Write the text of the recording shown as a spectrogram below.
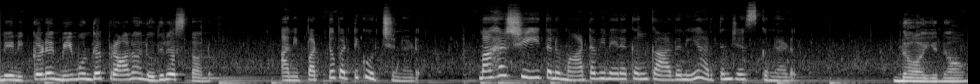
నేనిక్కడే మీ ముందే ప్రాణాలు వదిలేస్తాను. అని పట్టుపట్టి కూర్చున్నాడు. మహర్షి తను మాట వినే రకం కాదని అర్థం చేసుకున్నాడు. నాయనా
